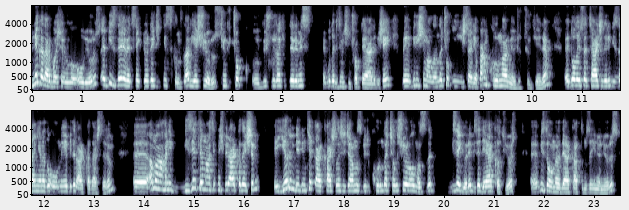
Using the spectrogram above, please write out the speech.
Ne kadar başarılı oluyoruz? E, biz de evet sektörde ciddi sıkıntılar yaşıyoruz. Çünkü çok e, güçlü rakiplerimiz, e, bu da bizim için çok değerli bir şey ve bilişim alanında çok iyi işler yapan kurumlar mevcut Türkiye'de. E, dolayısıyla tercihleri bizden yana da olmayabilir arkadaşların. E, ama hani bize temas etmiş bir arkadaşın e, yarın bir gün tekrar karşılaşacağımız bir kurumda çalışıyor olması da bize göre bize değer katıyor. E, Biz de onlara değer kattığımıza inanıyoruz.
